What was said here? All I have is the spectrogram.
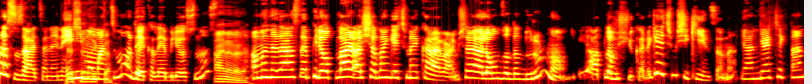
orası zaten. Hani en iyi momentumu orada yakalayabiliyorsunuz. Aynen öyle. Ama nedense pilotlar aşağıdan geçmeye karar vermişler. Alonso da durur mu? Atlamış yukarı. Geçmiş iki insanı. Yani gerçekten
